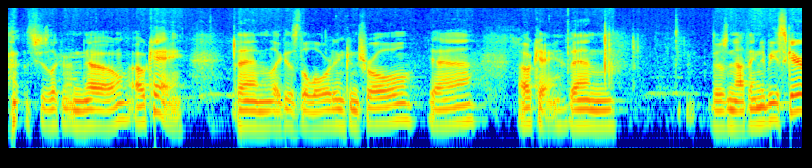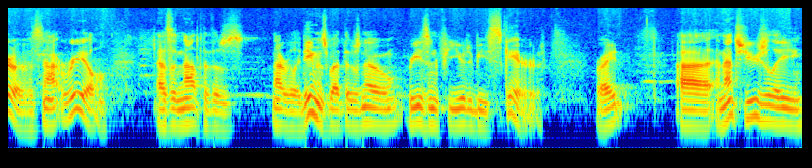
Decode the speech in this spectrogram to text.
She's looking, no. Okay. Then, like, is the Lord in control? Yeah. Okay. Then there's nothing to be scared of. It's not real. As in, not that there's not really demons, but there's no reason for you to be scared, right? Uh, and that's usually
